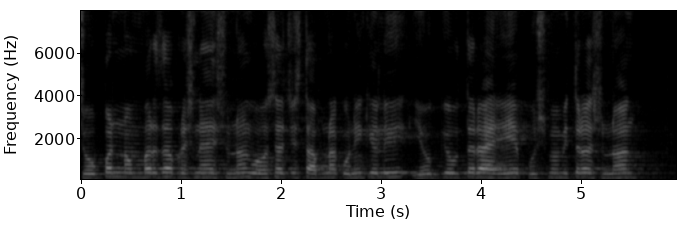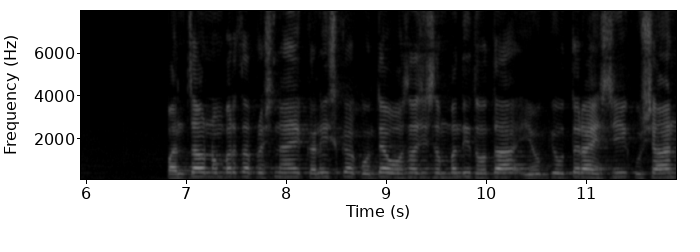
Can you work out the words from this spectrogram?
चोपन्न नंबरचा प्रश्न आहे. शुनंग वंशाची स्थापना कोणी केली? योग्य उत्तर आहे. ए. पुष्पमित्र शुनंग पंचावन्न नंबरचा प्रश्न आहे. कनिष्क कोणत्या वंशाशी संबंधित होता? योग्य उत्तर आहे. शी कुशान.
